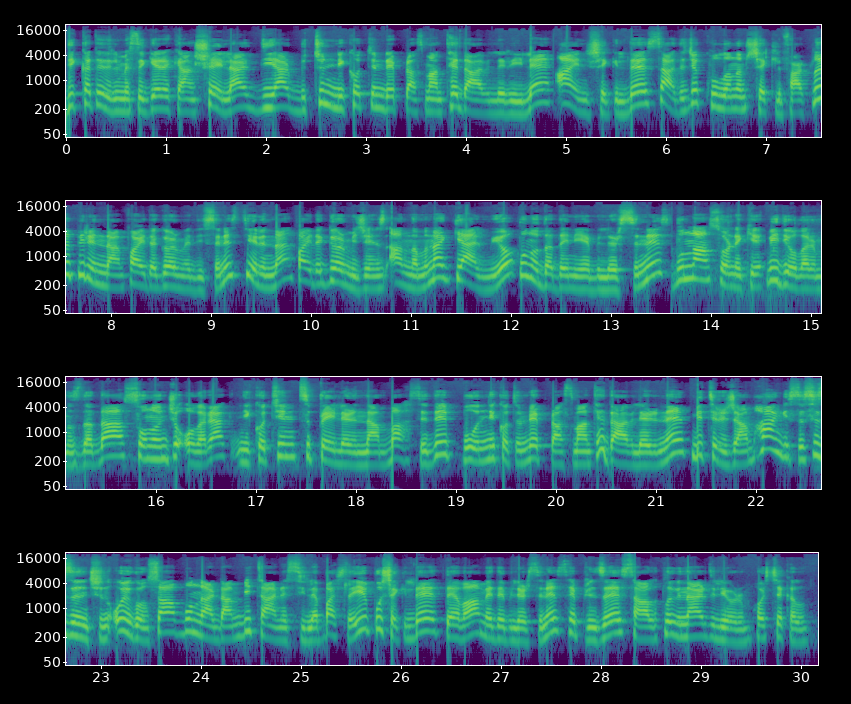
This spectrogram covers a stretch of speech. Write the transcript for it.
dikkat edilmesi gereken şeyler diğer bütün nikotin replasman tedavileriyle aynı şekilde sadece kullanım şekli farklı. Birinden fayda görmediyseniz diğerinden fayda görmeyeceğiniz anlamına gelmiyor. Bunu da deneyebilirsiniz. Bundan sonraki videolarımızda da sonuncu olarak nikotin spreylerinden bahsedip bu nikotin replasman tedavilerini bitireceğim. Hangisi sizin için uygunsa bunlardan bir tanesiyle başlayıp bu şekilde devam edebilirsiniz. Hepinize sağlıklı günler diliyorum. Hoşçakalın.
